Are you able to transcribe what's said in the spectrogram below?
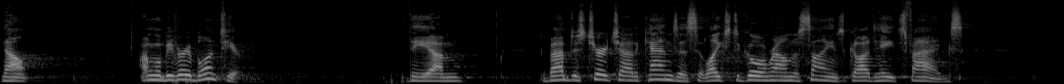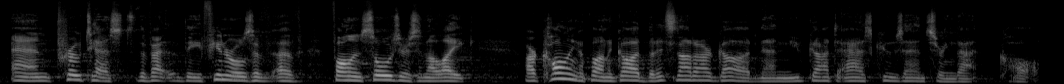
Now, I'm going to be very blunt here the, um, the Baptist church out of Kansas that likes to go around with signs, God hates fags, and protest the, the funerals of, of fallen soldiers and the like, are calling upon a God, but it's not our God, and you've got to ask who's answering that call.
